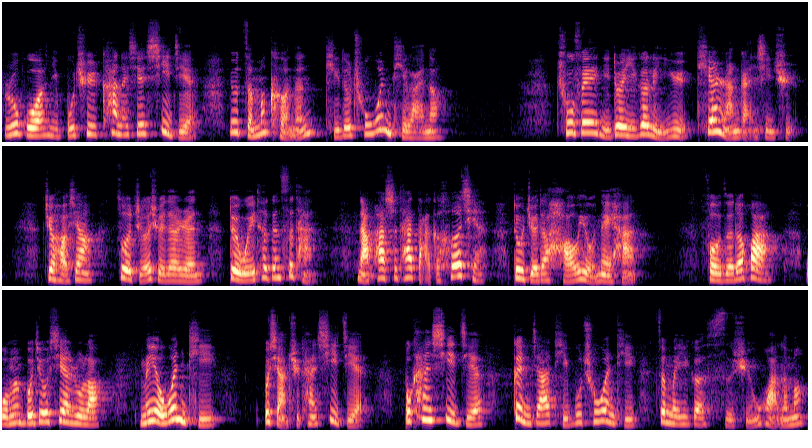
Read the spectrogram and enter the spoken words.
如果你不去看那些细节，又怎么可能提得出问题来呢？除非你对一个领域天然感兴趣，就好像做哲学的人对维特根斯坦，哪怕是他打个呵欠，都觉得好有内涵。否则的话，我们不就陷入了没有问题，不想去看细节，不看细节更加提不出问题这么一个死循环了吗？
